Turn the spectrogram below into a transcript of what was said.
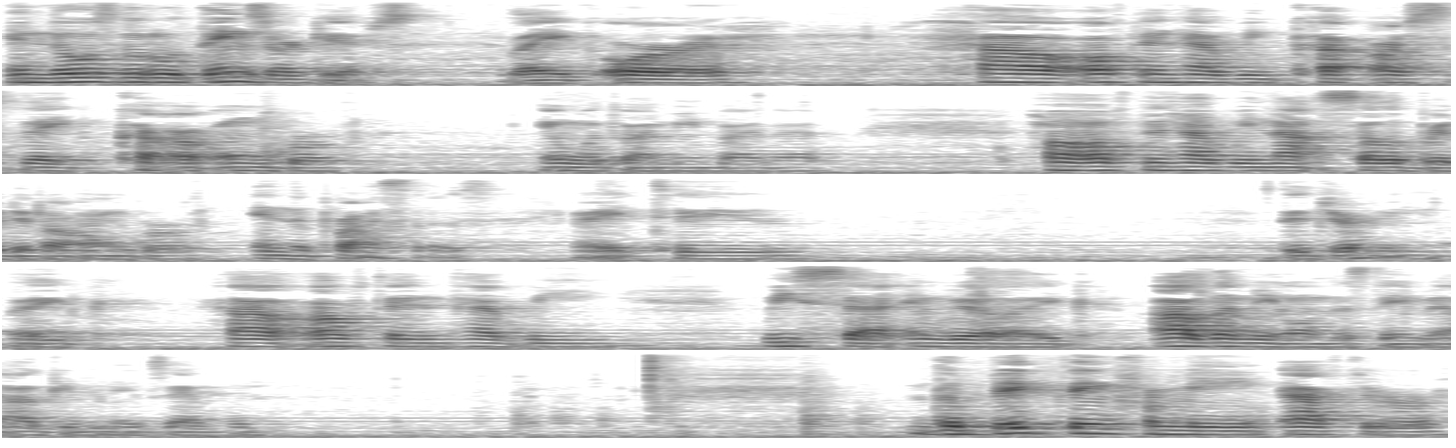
And those little things are gifts. Like, or how often have we cut our like cut our own growth? And what do I mean by that? How often have we not celebrated our own growth in the process, right? To the journey. Like, how often have we we sat and we're like, "I'll let me on the statement. I'll give you an example." The big thing for me after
